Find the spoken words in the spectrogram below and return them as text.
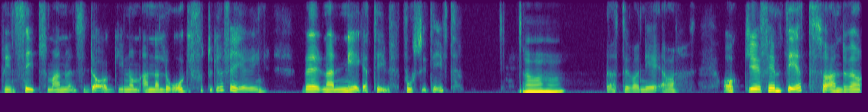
princip som används idag inom analog fotografering. Det är den här negativ positivt. Att det var ne- ja. Och eh, 51 så använde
